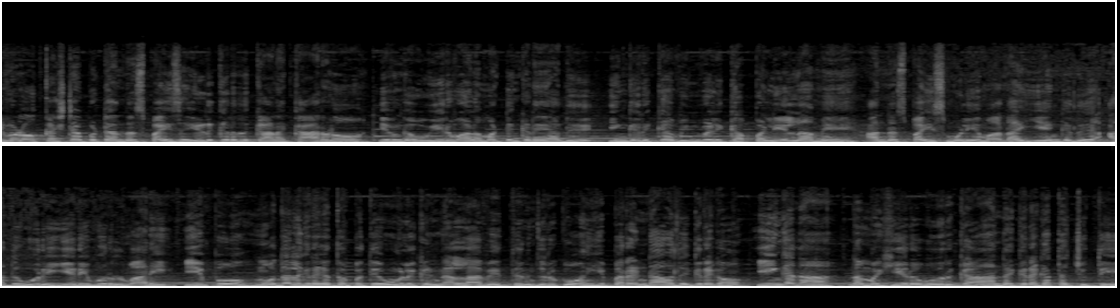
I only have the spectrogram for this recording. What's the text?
இவ்வளவு கஷ்டப்பட்டு அந்த ஸ்பைஸை எடுக்கிறதுக்கான காரணம் இவங்க உயிர் வாழ மட்டும் கிடையாது. இங்க இருக்க விண்வெளி கப்பல் எல்லாமே அந்த ஸ்பைஸ் மூலியமா தான் இயங்குது. அது ஒரு எரிபொருள் மாதிரி இப்போ முதல் கிரகத்தை பத்தி உங்களுக்கு நல்லாவே தெரிஞ்சிருக்கும். இப்ப ரெண்டாவது கிரகம் இங்க தான் நம்ம ஹீரோவும் இருக்கா? அந்த கிரகத்தை சுத்தி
